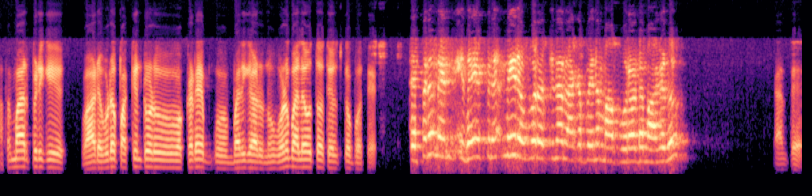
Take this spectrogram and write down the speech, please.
మత మార్పిడికి వాడెవడో పక్కింటోడు ఒక్కడే బలిగాడు నువ్వు కూడా బలి అవుతావు తెలుసుకోపోతే చెప్పినా నేను ఇదే చెప్పిన మీరు ఎవ్వరు వచ్చినా రాకపోయినా మా పోరాటం ఆగదు. అంతే.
